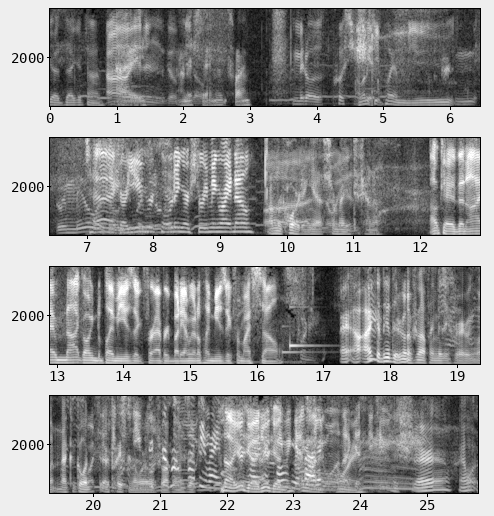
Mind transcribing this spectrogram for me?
you're good. Take your time. I I didn't go understand. It's fine. Middle pussy I'm gonna keep playing mute. M- Tech, are you recording or streaming right now? I'm recording, yes, for my YouTube channel. Okay, then I'm not going to play music for everybody. I'm going to play music for myself. I, I, I could leave the room if you want to play music for everyone. I could go to other place in the world if you want to play music. Copyright. No, you're good. You're good. I told you I got it. It. Don't worry. You sure? I don't,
